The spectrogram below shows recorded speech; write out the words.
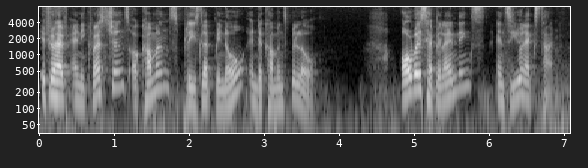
If you have any questions or comments, please let me know in the comments below. Always happy landings and see you next time.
